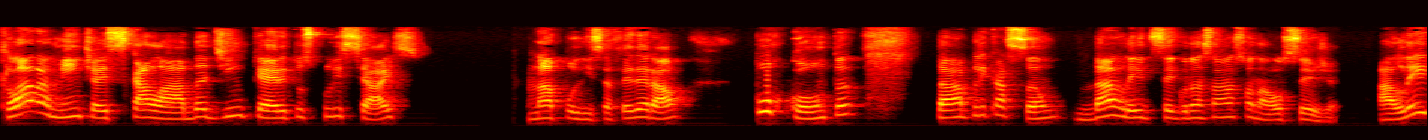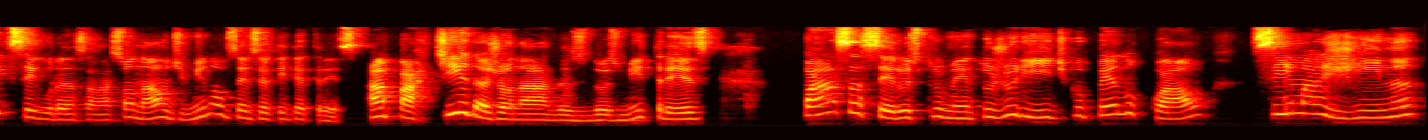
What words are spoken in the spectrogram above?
claramente a escalada de inquéritos policiais na Polícia Federal por conta da aplicação da Lei de Segurança Nacional, ou seja, a Lei de Segurança Nacional de 1983, a partir das jornadas de 2013, passa a ser o instrumento jurídico pelo qual se imagina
